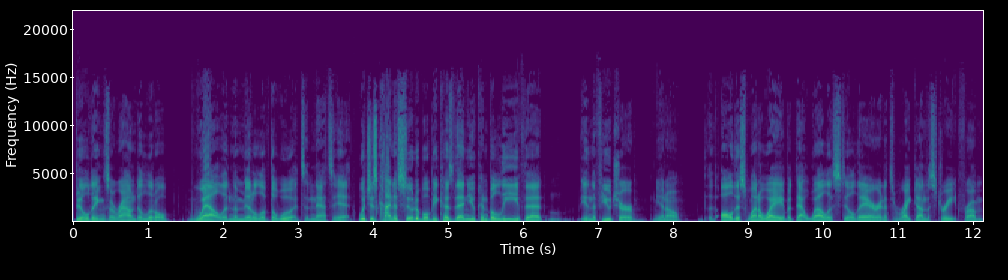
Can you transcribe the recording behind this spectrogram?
buildings around a little well in the middle of the woods and that's it which is kind of suitable because then you can believe that in the future you know all this went away, but that well is still there, and it's right down the street from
